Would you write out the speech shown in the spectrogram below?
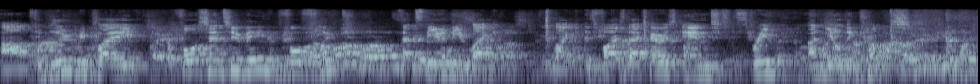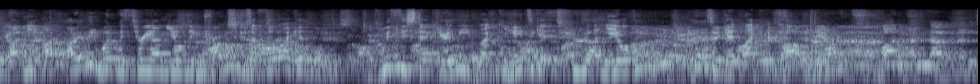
Um, for blue, we play four Senzu Bean and four Flute. That's the only like, like as far as that goes, and three unyielding trunks. I, only went with three unyielding trunks because I feel like it, with this deck you only like you need to get two unyielding to get like the carbon down. But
